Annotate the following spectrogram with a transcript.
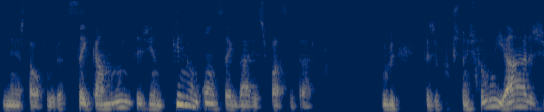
nesta altura. Sei que há muita gente que não consegue dar esses passos atrás, por, seja por questões familiares,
